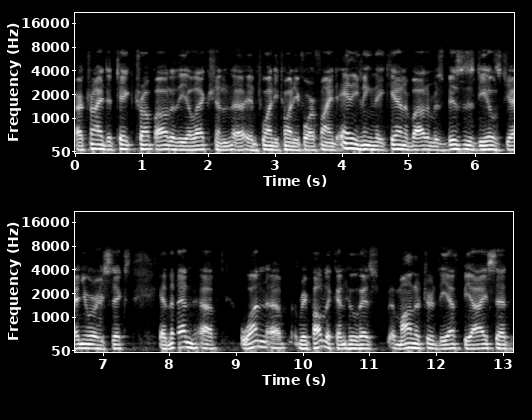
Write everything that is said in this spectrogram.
are trying to take Trump out of the election uh, in 2024, find anything they can about him as business deals January 6th. And then uh, one uh, Republican who has monitored the FBI said,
